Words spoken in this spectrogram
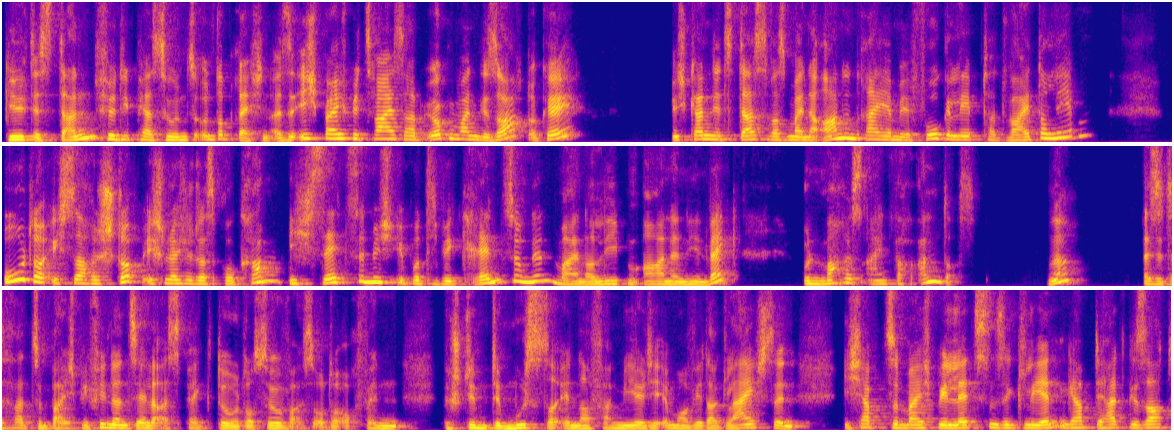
gilt es dann für die Person zu unterbrechen. Also ich beispielsweise habe irgendwann gesagt, okay, ich kann jetzt das, was meine Ahnenreihe mir vorgelebt hat, weiterleben. Oder ich sage, stopp, ich lösche das Programm, ich setze mich über die Begrenzungen meiner lieben Ahnen hinweg und mache es einfach anders. Ne? Also das hat zum Beispiel finanzielle Aspekte oder sowas oder auch wenn bestimmte Muster in der Familie immer wieder gleich sind. Ich habe zum Beispiel letztens einen Klienten gehabt, der hat gesagt,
